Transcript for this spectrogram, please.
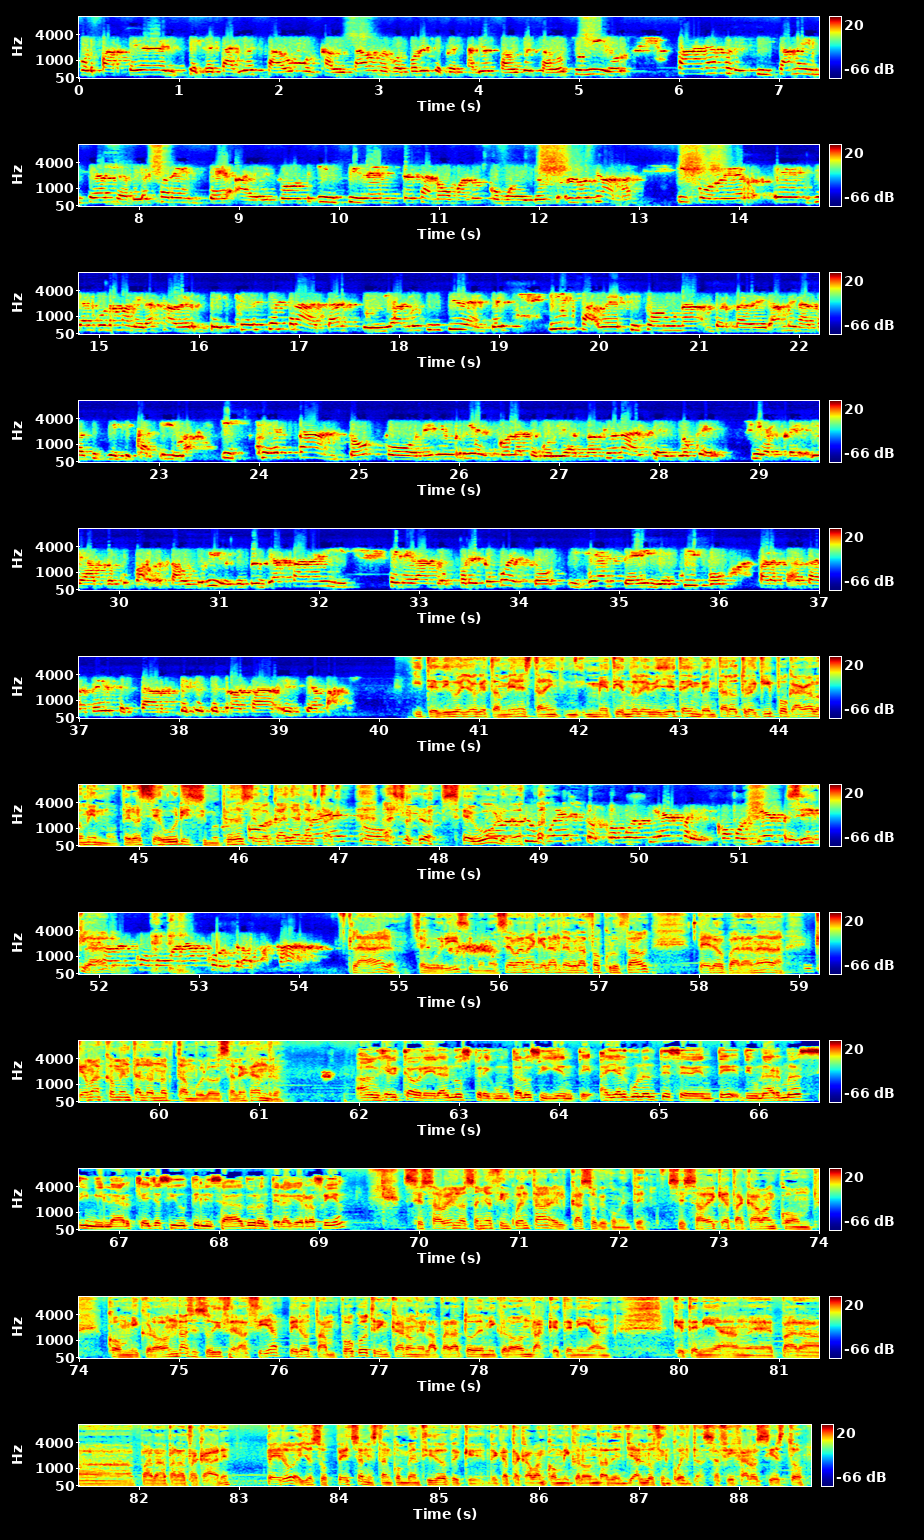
por parte del secretario de Estado, encabezado mejor por el secretario de Estado de Estados Unidos, para precisamente hacerle frente a esos incidentes anómalos, como ellos lo llaman, y poder eh, de alguna manera saber de qué se trata, estudiar los incidentes y saber si son una verdadera amenaza significativa y qué tanto ponen en riesgo la seguridad nacional, que es lo que siempre le ha preocupado a Estados Unidos. Entonces ya están ahí generando presupuesto y gente y equipo para tratar de detectar de qué se trata este ataque. Y te digo yo que también están metiéndole billete a inventar otro equipo que haga lo mismo, pero es segurísimo. Pero eso se lo callan hasta, Pero seguro. Por supuesto, como siempre, como siempre. Sí, claro. cómo van a contraatacar. Claro, segurísimo, no se van a quedar de brazos cruzados, pero para nada. ¿Qué más comentan los noctámbulos, Alejandro? Ángel Cabrera nos pregunta lo siguiente, ¿hay algún antecedente de un arma similar que haya sido utilizada durante la Guerra Fría? Se sabe en los años 50 el caso que comenté. Se sabe que atacaban con, con microondas, eso dice la CIA, pero tampoco trincaron el aparato de microondas que tenían, que tenían eh, para, para, para atacar. ¿eh? Pero ellos sospechan y están convencidos de que, de que atacaban con microondas de ya en los 50. O sea, fijaros si esto,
